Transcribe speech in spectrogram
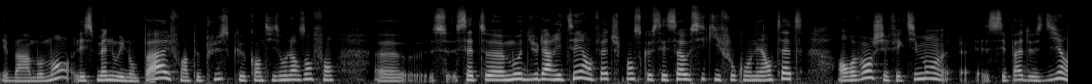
Et ben à un moment, les semaines où ils l'ont pas, ils font un peu plus que quand ils ont leurs enfants. Euh, cette euh, modularité, en fait, je pense que c'est ça aussi qu'il faut qu'on ait en tête. En revanche, effectivement, euh, c'est pas de se dire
